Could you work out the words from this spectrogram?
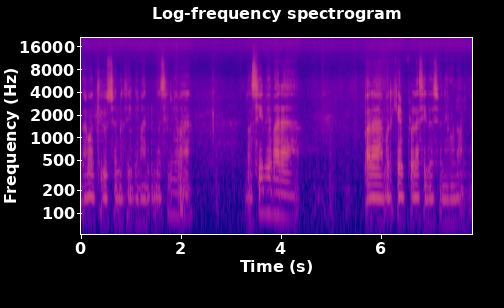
la constitución no sirve para, no sirve para, no sirve para, para, por ejemplo, la situación económica.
